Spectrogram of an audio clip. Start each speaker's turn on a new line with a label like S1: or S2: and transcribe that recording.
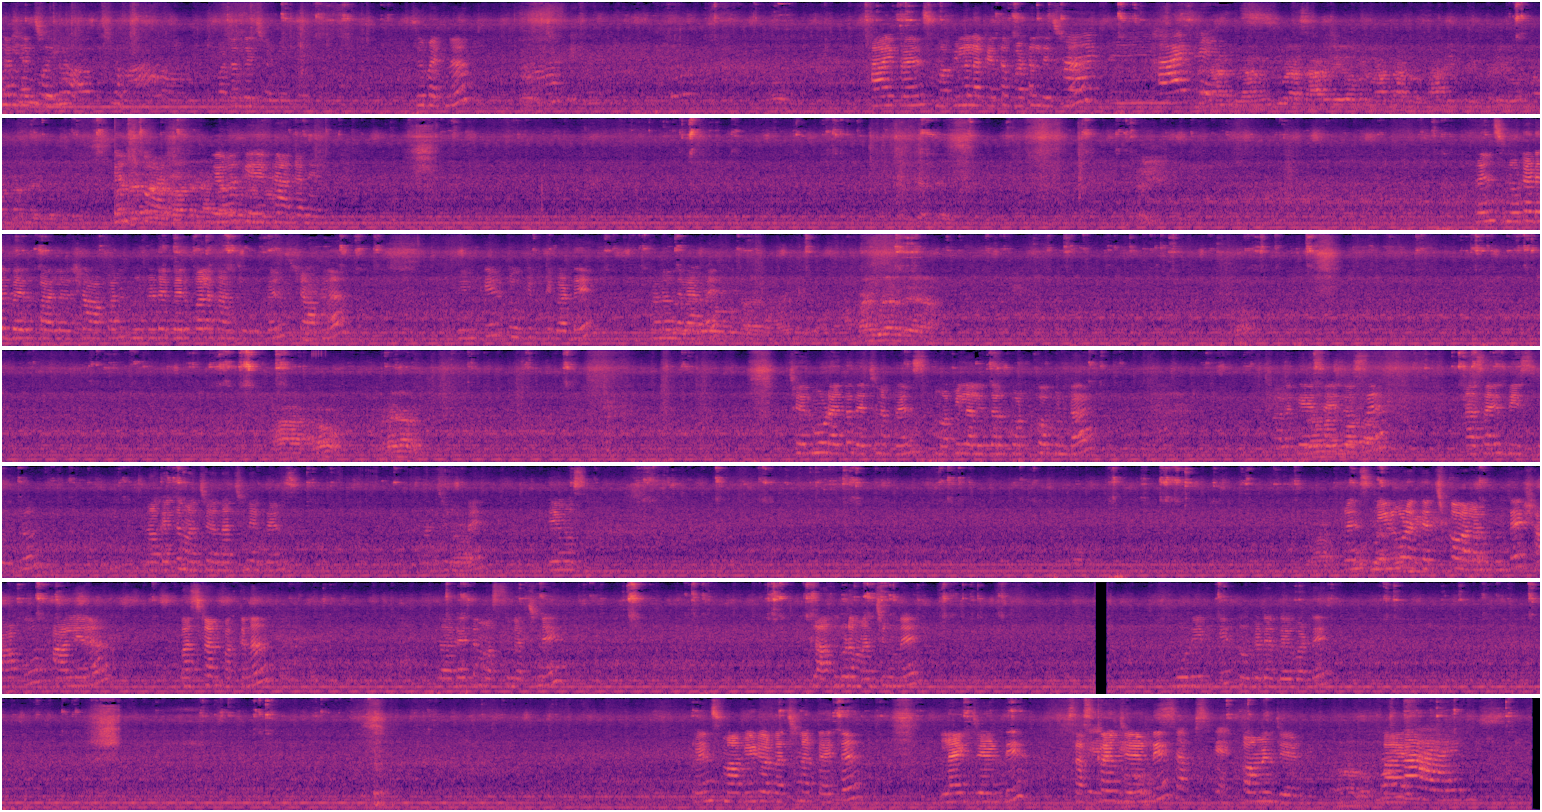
S1: తెచ్చిండు బట్టలు తెచ్చండి చూపెట్టినా? హాయ్ ఫ్రెండ్స్ మా పిల్లలకైతే బట్టలు తెచ్చిన? తెలుసుకోవాలి. ఎవరికి ఏ కాక ఫ్రెండ్స్ నూట డెబ్బై రూపాయల షాప్ అని నూట డెబ్బై రూపాయలకు అంటుంది ఫ్రెండ్స్ షాప్లో దీనికి టూ ఫిఫ్టీ పడ్డాయి రెండు వందల యాభై చెరుమూడు అయితే తెచ్చిన ఫ్రెండ్స్ మా పిల్లలు ఇద్దరు కొట్టుకోకుండా వాళ్ళకి ఏ సైజ్ వస్తే ఆ సైజ్ తీసుకుంటారు నాకైతే మంచిగా నచ్చినాయి ఫ్రెండ్స్ మంచిగా ఉంటాయి ఏమొస్తుంది ఫ్రెండ్స్ మీరు కూడా తెచ్చుకోవాలనుకుంటే షాపు హాలీలా బస్ స్టాండ్ పక్కన. నాకైతే మస్తు నచ్చినాయి. క్లాత్ కూడా మంచిగా ఉన్నాయి. మూడింటికి నూట డెబ్బై పడ్డాయి. ఫ్రెండ్స్ మా వీడియో నచ్చినట్టయితే లైక్ చేయండి సబ్స్క్రైబ్ చేయండి.
S2: సబ్స్క్రైబ్ 见，
S1: 拜。
S3: 拜。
